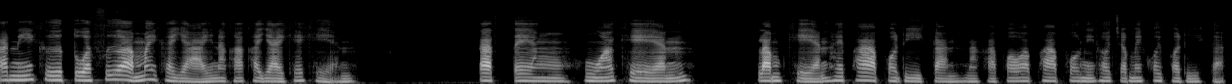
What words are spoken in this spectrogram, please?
อันนี้คือตัวเสื้อไม่ขยายนะคะ ขยายแค่แขน ตัดแต่งหัวแขนลำแขนให้ผ้าพอดีกันนะคะ เพราะว่าผ้าพวกนี้เขาจะไม่ค่อยพอดีกัน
